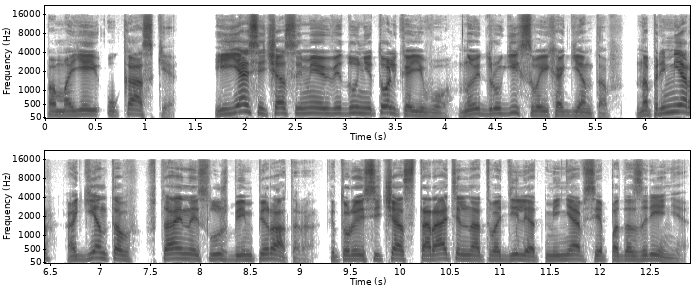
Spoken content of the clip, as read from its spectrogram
по моей указке. И я сейчас имею в виду не только его, но и других своих агентов. Например, агентов в тайной службе императора, которые сейчас старательно отводили от меня все подозрения.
